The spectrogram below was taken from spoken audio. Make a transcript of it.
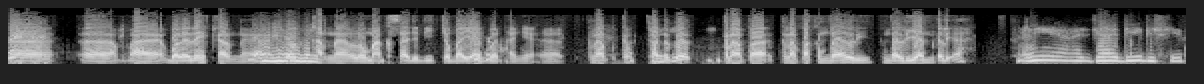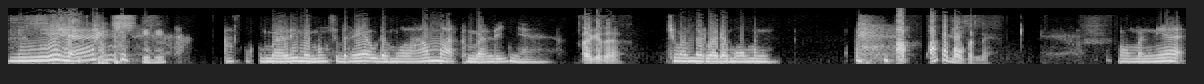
Eh, eh, apa, boleh deh karena Ya, karena lo maksa jadi coba ya gue tanya eh, kenapa karena gue kenapa kenapa kembali kembalian kali ah Iya, jadi di sini ya. Aku kembali memang sebenarnya udah mau lama kembalinya. oh gitu Cuman baru ada momen. Ap- apa momennya Momennya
